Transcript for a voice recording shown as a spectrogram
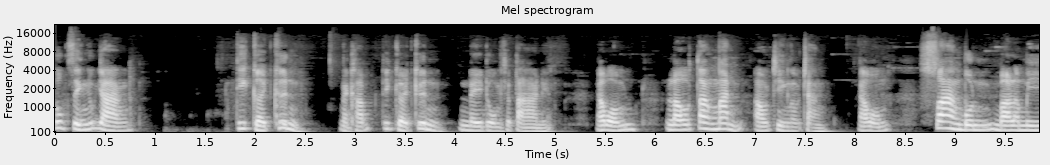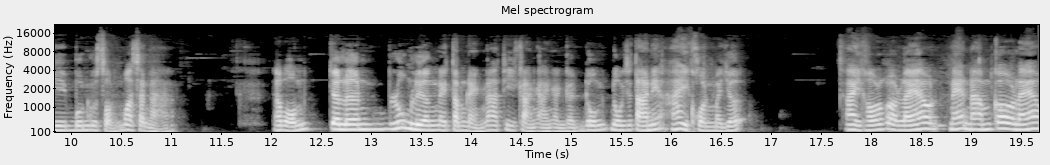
ทุกสิ่งทุกอย่างที่เกิดขึ้นนะครับ ที่เกิดขึ้นในดวงชะตาเนี่ยนะผมเราตั้งมั่นเอาจริงเอาจังนะผมสร้างบุญบารมีบุญกุศลวาสนานะผมเจริญรุ่งเรืองในตำแหน่งหน้าที่การงานการเงินดวงดวงชะตาเนี้ยให้คนมาเยอะ ให้เขาก็แล้ว แนะนำก็แล้ว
